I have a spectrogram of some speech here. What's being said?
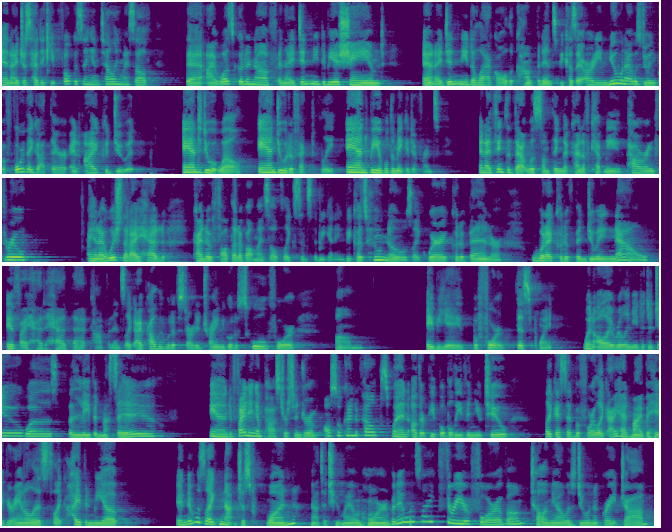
And I just had to keep focusing and telling myself that I was good enough and that I didn't need to be ashamed and I didn't need to lack all the confidence because I already knew what I was doing before they got there and I could do it and do it well and do it effectively and be able to make a difference. And I think that that was something that kind of kept me powering through. And I wish that I had kind of thought that about myself like since the beginning because who knows like where I could have been or what I could have been doing now if I had had that confidence. Like I probably would have started trying to go to school for um, ABA before this point when all I really needed to do was believe in myself and fighting imposter syndrome also kind of helps when other people believe in you too. Like I said before, like I had my behavior analyst like hyping me up. And it was like not just one, not to toot my own horn, but it was like three or four of them telling me I was doing a great job.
